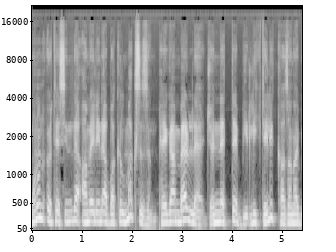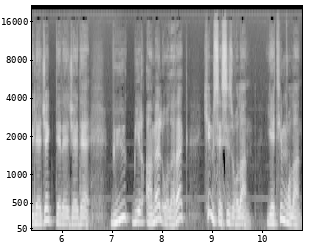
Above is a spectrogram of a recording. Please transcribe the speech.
onun ötesinde ameline bakılmaksızın peygamberle cennette birliktelik kazanabilecek derecede büyük bir amel olarak kimsesiz olan, yetim olan,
